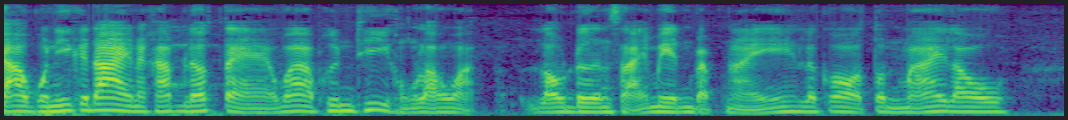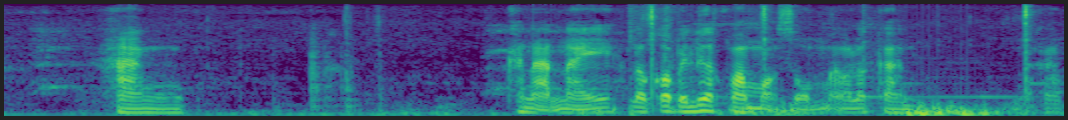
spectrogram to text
ยาวกว่านี้ก็ได้นะครับ แล้วแต่ว่าพื้นที่ของเราอะ่ะ เราเดินสายเมนแบบไหน แล้วก็ต้นไม้เรา ห่างขนาดไหนเราก็ไปเลือกความเหมาะสมเอาละกันนะครับ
